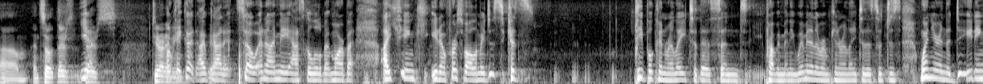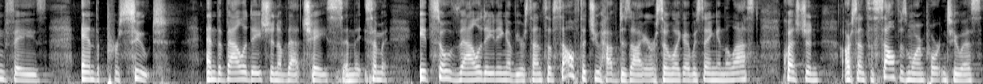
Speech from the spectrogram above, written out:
Um, and so there's Mm-hmm. Yeah. there's. Do you know what Okay, I mean? good. I've Yeah. got it. So, and I may ask a little bit more, but I think, you know, first of all, let me just, because people can relate to this, and probably many women in the room can relate to this, which is when you're in the dating phase and the pursuit and the validation of that chase and the, some it's so validating of your sense of self that you have desire so like i was saying in the last question our sense of self is more important to us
